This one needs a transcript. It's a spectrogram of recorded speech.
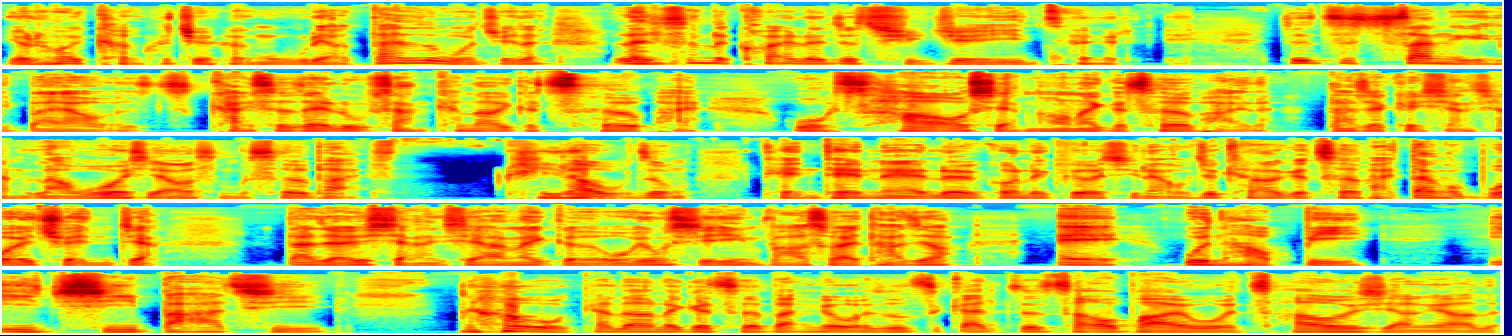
有人会可能会觉得很无聊，但是我觉得人生的快乐就取决于这里。就是上个礼拜啊，我开车在路上看到一个车牌，我超想要那个车牌的。大家可以想想，老吴想要什么车牌？以老吴这种天天那乐观的个性啊，我就看到一个车牌，但我不会全讲。大家去想一下，那个我用谐音发出来，它叫 A 问号 B 一七八七。然后我看到那个车牌后，我说：“这看这超牌，我超想要的，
